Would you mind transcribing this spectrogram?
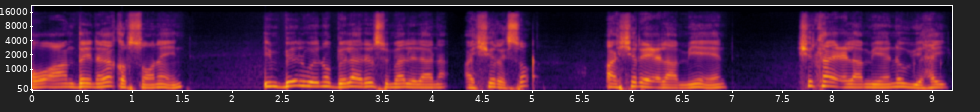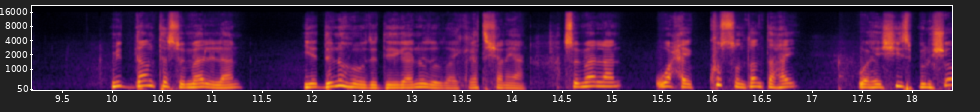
oo aan day naga qarsoonayn in beel weynoo beelaha reer somalilanna ay shirayso ay shir iclaamiyeen shirkaa iclaamiyeenna uu yahay. Mid danta somalilan iyo danahooda deegaanadooda ay kaga tashanayaan. Somalilan waxay ku suntan tahay waa heshiis bulsho.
